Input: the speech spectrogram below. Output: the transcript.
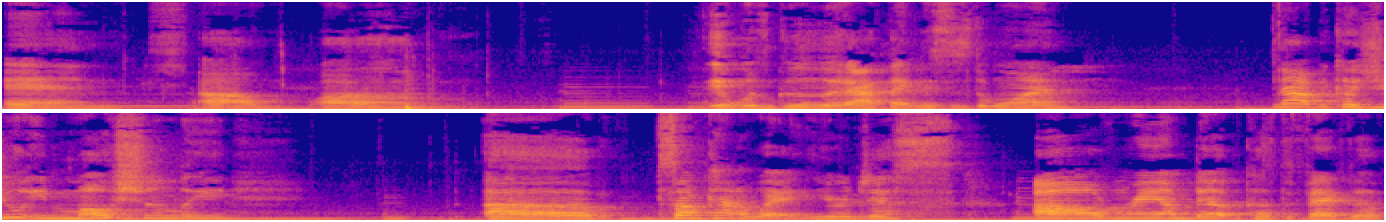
and um, it was good. I think this is the one. No, because you emotionally uh, some kind of way. You're just all rammed up because the fact of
